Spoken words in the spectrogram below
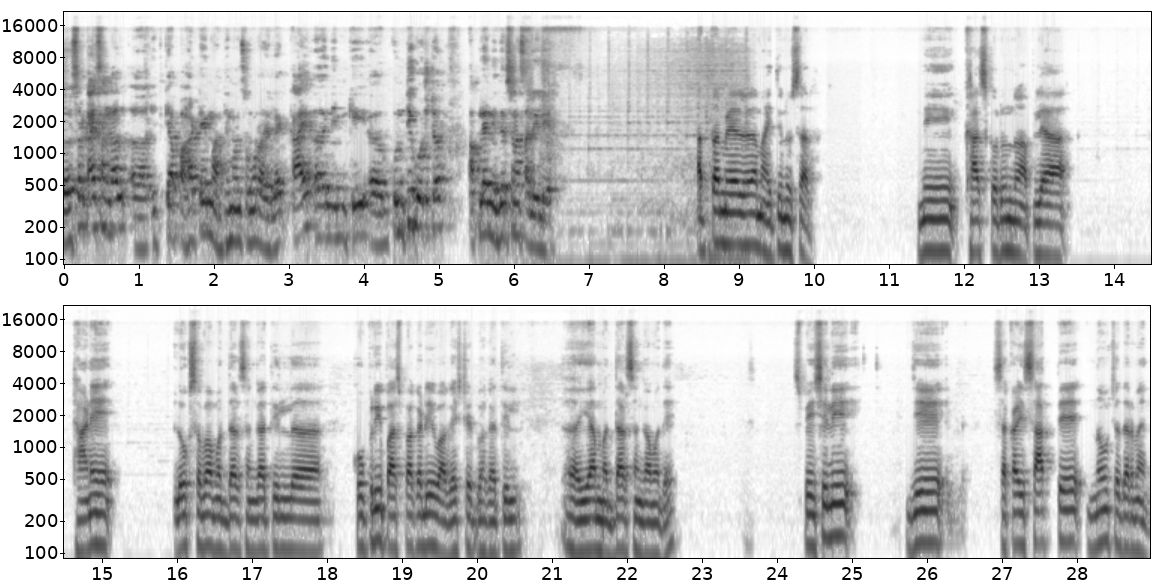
सर काय सांगाल? इतक्या पहाटे माध्यमांसमोर आलेलं आहे. काय नेमकी कोणती गोष्ट आपल्या निदर्शनास आलेली आहे? आत्ता मिळालेल्या माहितीनुसार मी खास करून आपल्या ठाणे लोकसभा मतदारसंघातील कोपरी पाचपाकडी वाघेस्टेट भागातील या मतदारसंघामध्ये स्पेशली जे सकाळी सात ते नऊच्या दरम्यान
